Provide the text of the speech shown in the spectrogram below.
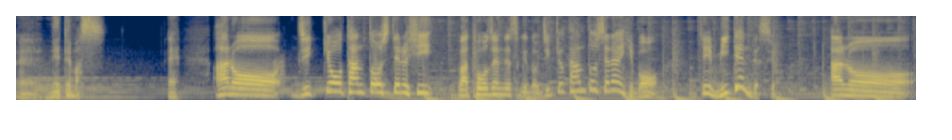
えー、寝てます。ね、あのー、実況を担当してる日は当然ですけど実況担当してない日も見てんですよ。あの、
